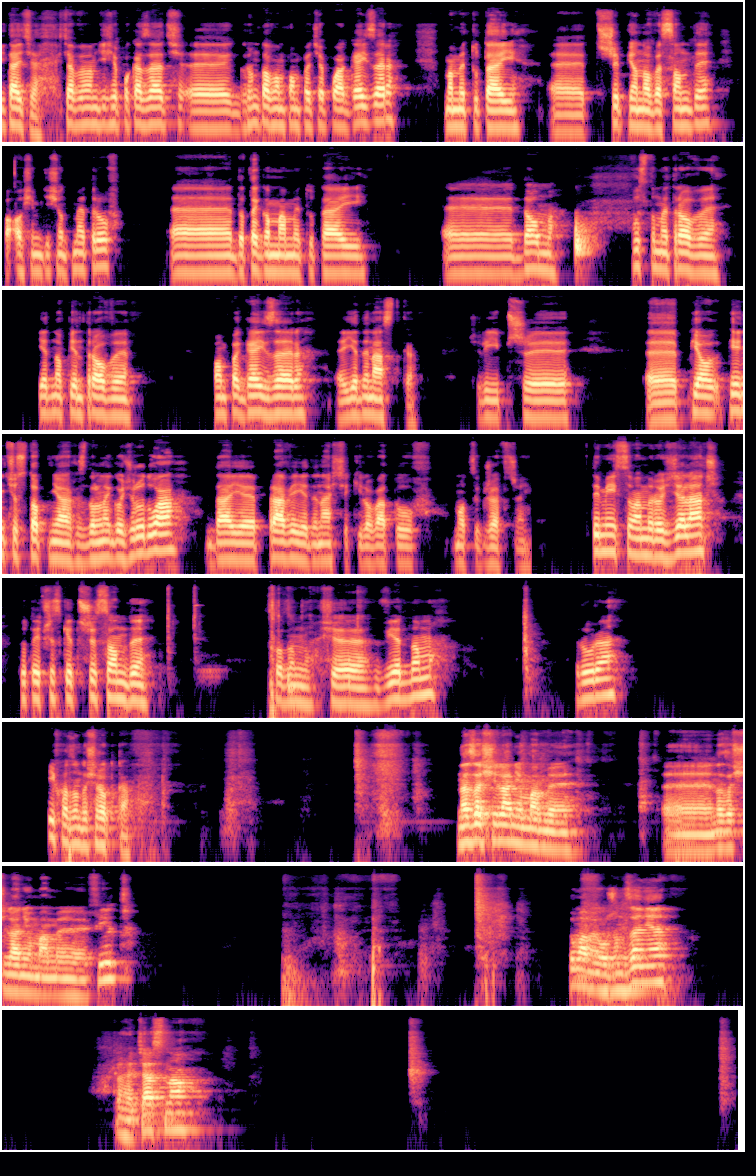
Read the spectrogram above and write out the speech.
Witajcie. Chciałbym Wam dzisiaj pokazać e, gruntową pompę ciepła Geyser. Mamy tutaj e, trzy pionowe sondy po 80 metrów. E, Do tego mamy tutaj dom 200-metrowy, jednopiętrowy, pompę Geyser 11, czyli przy 5 stopniach zdolnego źródła daje prawie 11 kW mocy grzewczej. W tym miejscu mamy rozdzielacz. Tutaj wszystkie trzy sondy wchodzą się w jedną rurę i wchodzą do środka. Na zasilaniu mamy e, na zasilaniu mamy filtr. Tu mamy urządzenie. Trochę ciasno.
